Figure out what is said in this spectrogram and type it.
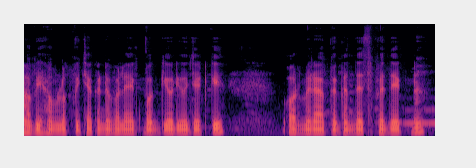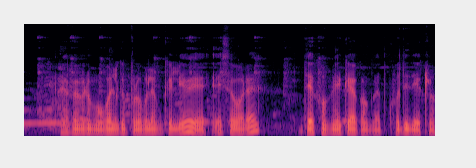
अभी हम लोग पीछा करने वाले एक बग्गी और यूजेट की। और मेरा यहाँ पे गंदे से पे देखना। यहाँ पे मेरे मोबाइल के प्रॉब्लम के लिए ऐसे हो रहा है। देखो मैं क्या कहूँगा खुद ही देख लो!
